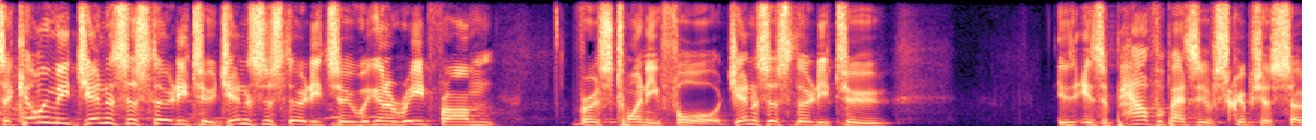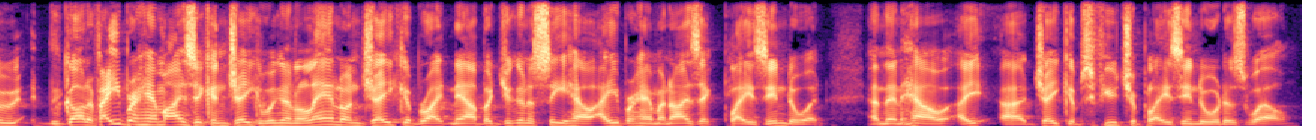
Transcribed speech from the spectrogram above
So, can we meet Genesis 32? Genesis 32, we're going to read from verse 24. Genesis 32 is, is, a powerful passage of scripture. So, the God of Abraham, Isaac, and Jacob, we're going to land on Jacob right now, but you're going to see how Abraham and Isaac plays into it, and then how uh, Jacob's future plays into it as well.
